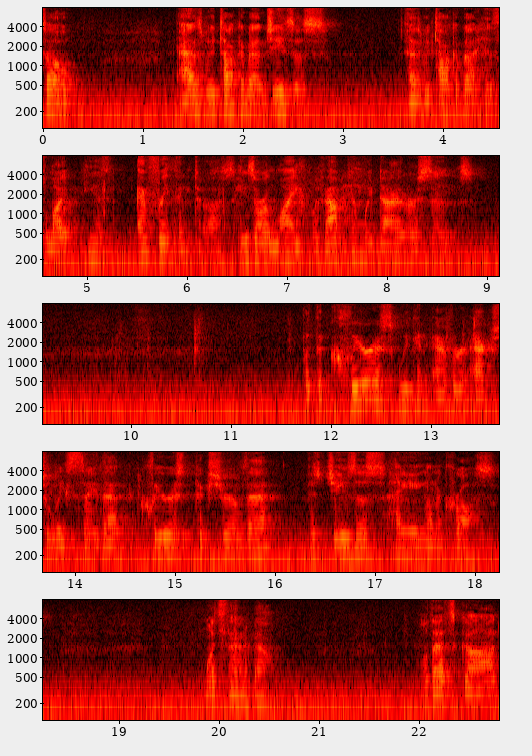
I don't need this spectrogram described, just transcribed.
So, as we talk about Jesus, as we talk about his light, he is everything to us. He's our life. Without him, we die in our sins. But the clearest we can ever actually say that, the clearest picture of that, is Jesus hanging on a cross. What's that about? Well, that's God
